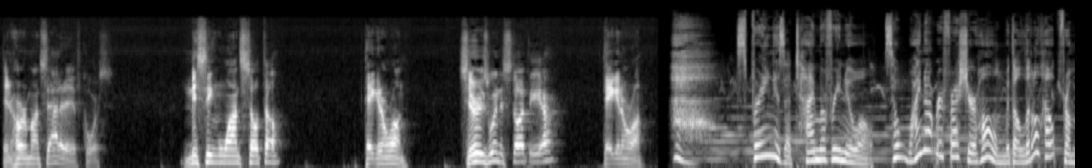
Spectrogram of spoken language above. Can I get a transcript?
didn't hurt him on Saturday, of course. Missing Juan Soto, taking a run. Series win to start the year, taking a run. Spring is a time of renewal, so why not refresh your home with a little help from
